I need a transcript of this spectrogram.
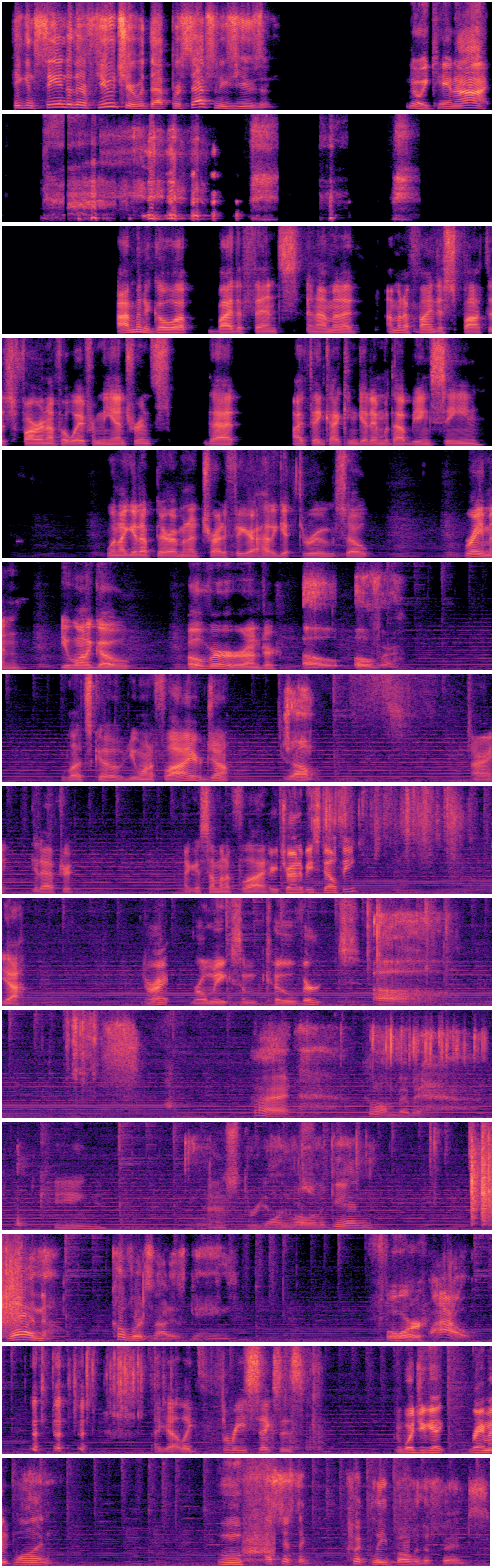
He can see into their future with that perception he's using. No, he cannot. I'm gonna go up by the fence and I'm gonna I'm gonna mm. find a spot that's far enough away from the entrance that I think I can get in without being seen. When I get up there, I'm gonna try to figure out how to get through. So, Raymond, You want to go over or under? oh, over. let's go. Do you want to fly or jump? Jump. All right, get after it. I guess I'm gonna fly. Are you trying to be stealthy? Yeah, All right. Roll me some covert. Oh. All right. Come on, baby. King has three. One rolling again. One. Covert's not his game. Four. Wow. I got like three sixes. And What'd you get, Raymond? One. Ooh. That's just a quick leap over the fence.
